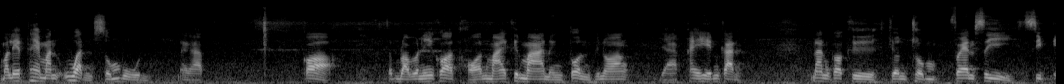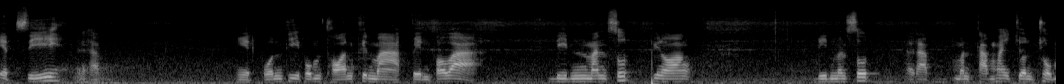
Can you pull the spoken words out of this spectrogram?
เมล็ดให้มันอ้วนสมบูรณ์นะครับ ก็สำหรับวันนี้ก็ถอนไม้ขึ้นมาหนึ่งต้นพี่น้องอยากให้เห็นกัน นั่นก็คือชนชมแฟนซี 11 สีนะครับ เหตุผลที่ผมถอนขึ้นมาเป็นเพราะว่าดินมันสุดพี่น้อง ดินมันสุดนะครับ มันทำให้จนชม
